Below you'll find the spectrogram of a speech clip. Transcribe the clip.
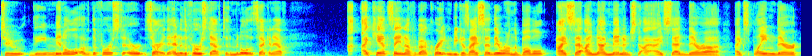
to the middle of the first, or sorry, the end of the first half to the middle of the second half I can't say enough about Creighton because I said they were on the bubble. I said I, managed. I, said their. Uh, I explained their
